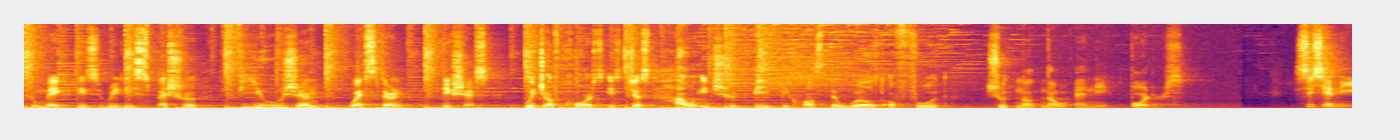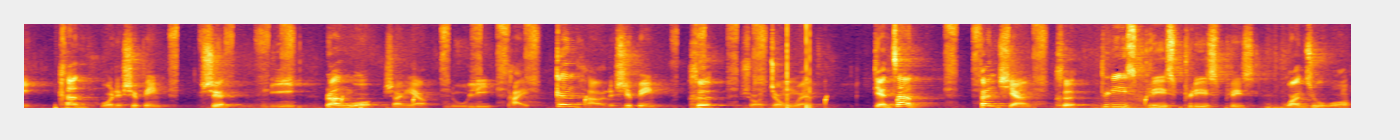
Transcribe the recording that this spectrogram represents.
to make these really special fusion Western dishes which of course is just how it should be because the world of food should not know any borders. 谢谢你 看我的视频，是你让我想要努力拍更好的视频和说中文。点赞、分享和 please please please please 关注我，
